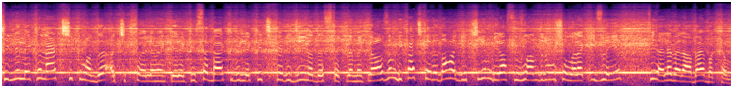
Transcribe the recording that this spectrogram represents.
kirli lekeler çıkmadı açık söylemek gerekirse. Belki bir leke çıkarıcıyla desteklemek lazım. Birkaç kere daha geçeyim. Biraz hızlandırılmış olarak izleyin. Finale beraber bakalım.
